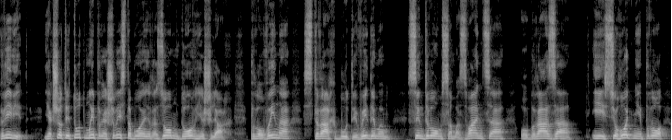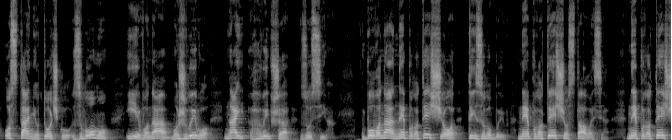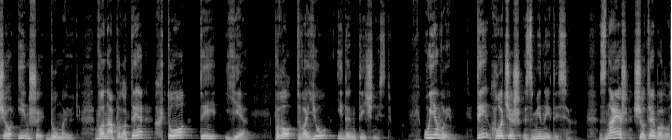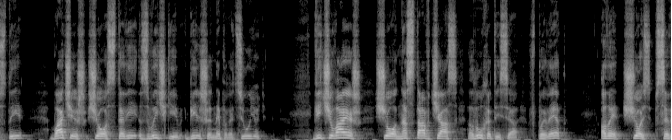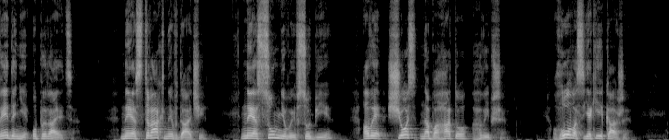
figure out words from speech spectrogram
Привіт! Якщо ти тут, ми пройшли з тобою разом довгий шлях. Провина, страх бути видимим, синдром самозванця, образа. І сьогодні про останню точку злому, і вона, можливо, найглибша з усіх. Бо вона не про те, що ти зробив, не про те, що сталося, не про те, що інші думають. Вона про те, хто ти є, про твою ідентичність. Уяви, ти хочеш змінитися. Знаєш, що треба рости, бачиш, що старі звички більше не працюють, відчуваєш, що настав час рухатися вперед, але щось всередині опирається. Не страх невдачі, не сумніви в собі, але щось набагато глибше. Голос, який каже:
